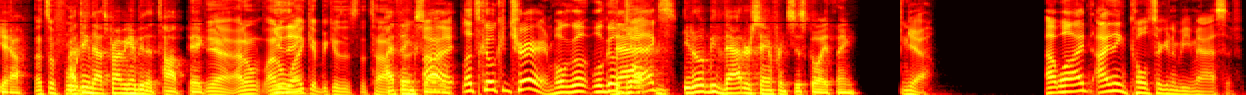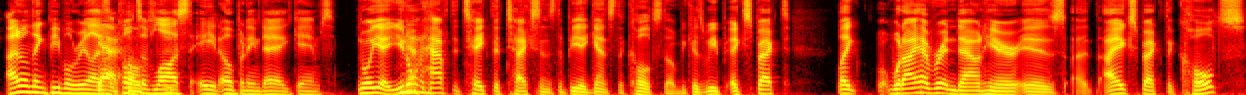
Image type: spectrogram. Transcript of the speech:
Yeah, That's a I 40. think that's probably gonna be the top pick. Yeah, I don't. I You don't think? like it because it's the top. I think pick. so. all right, let's go contrarian. We'll go. We'll go That- Jags. It'll be that or San Francisco. I think. Yeah. Uh, well, I I think Colts are going to be massive. I don't think people realize Yeah, the Colts, Colts, have lost eight opening day games. Well, yeah, you don't have to take the Texans to be against the Colts though, because we expect. Like what I have written down here is, uh, I expect the Colts.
